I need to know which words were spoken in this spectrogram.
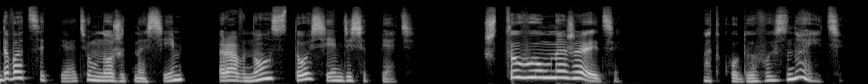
25 умножить на 7 равно 175. Что вы умножаете? Откуда вы знаете?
